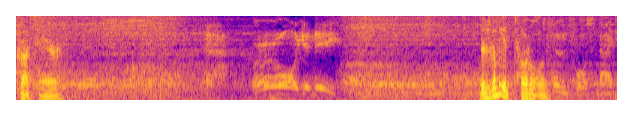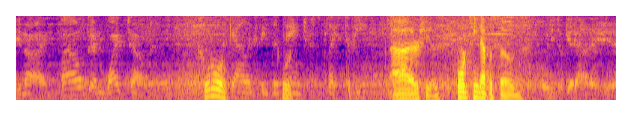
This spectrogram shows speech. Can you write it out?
Crosshair. We're all you need. There's gonna be a total of 99, found and wiped out. total The of galaxy's a dangerous place to be. ah, there she is. 14 episodes. We need to get out of here.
